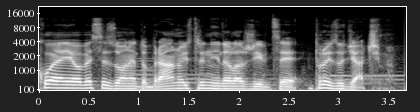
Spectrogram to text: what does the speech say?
koja je ove sezone dobrano istrenirala živce proizvođačima.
